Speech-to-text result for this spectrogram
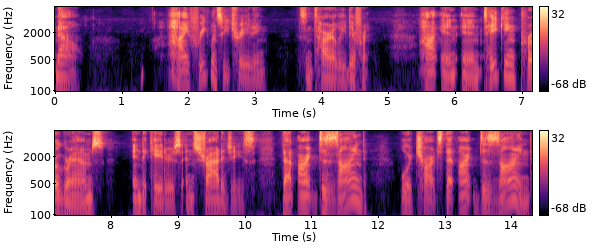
Now, high frequency trading is entirely different. High, and, and taking programs, indicators, and strategies that aren't designed or charts that aren't designed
